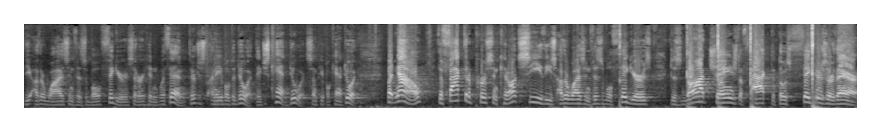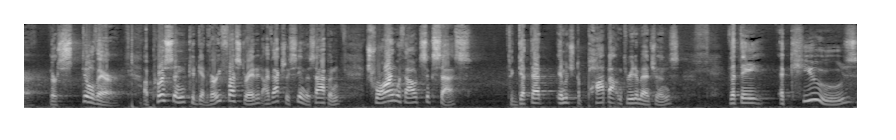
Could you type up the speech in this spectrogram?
the otherwise invisible figures that are hidden within. They're just unable to do it. They just can't do it. Some people can't do it. But now, the fact that a person cannot see these otherwise invisible figures does not change the fact that those figures are there. They're still there. A person could get very frustrated. I've actually seen this happen, trying without success to get that image to pop out in three dimensions, that they accuse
